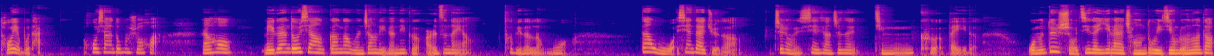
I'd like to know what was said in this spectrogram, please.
头也不抬，互相都不说话，然后每个人都像刚刚文章里的那个儿子那样，特别的冷漠。但我现在觉得这种现象真的挺可悲的。我们对手机的依赖程度已经沦落到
